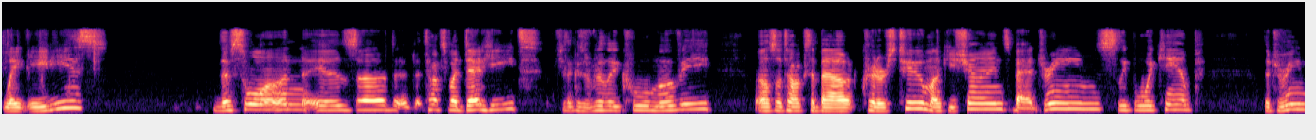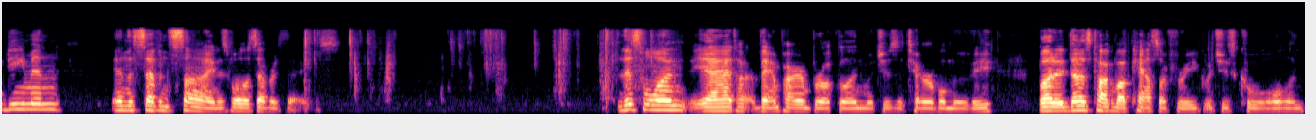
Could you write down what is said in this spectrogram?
late 80s. This one is uh, talks about Dead Heat, which I think is a really cool movie. It also talks about Critters 2, Monkey Shines, Bad Dreams, Sleepaway Camp, The Dream Demon, and The Seventh Sign, as well as other things. This one, yeah, Vampire in Brooklyn, which is a terrible movie, but it does talk about Castle Freak, which is cool, and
